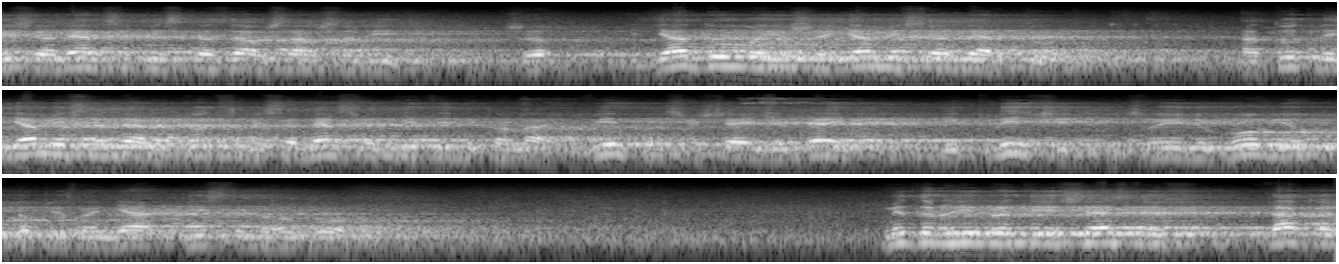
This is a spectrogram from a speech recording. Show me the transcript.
місіонер собі сказав сам собі, що я думаю, що я місіонер тут. А тут не я місіонер, а тут місіонер святитель Ніколай. Він просвіщає людей і кличе своєю любов'ю до пізнання істинного Бога. Ми, дорогі брати і сестри, також,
